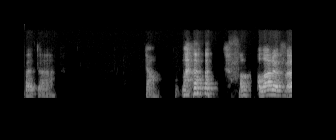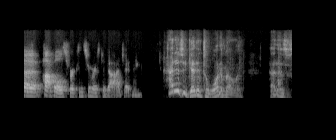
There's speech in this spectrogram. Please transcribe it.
but uh yeah. A, a, lot of uh, potholes for consumers to dodge i think. How does it get into watermelon? How does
